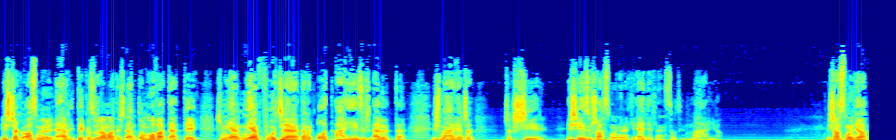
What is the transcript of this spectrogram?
És csak azt mondja, hogy elvitték az uramat, és nem tudom, hova tették. És milyen, milyen furcsa jelenetem, hogy ott áll Jézus előtte. És Mária csak, csak sír. És Jézus azt mondja neki egyetlen szót, hogy Mária. És azt mondja,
